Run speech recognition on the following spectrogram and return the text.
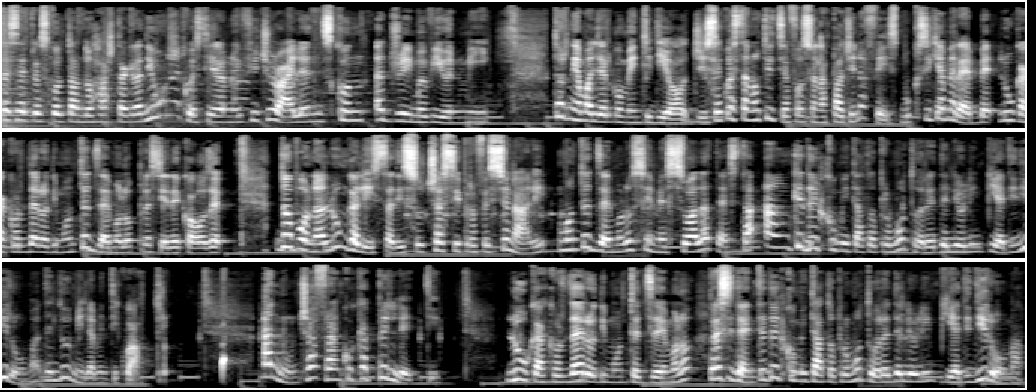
State sempre ascoltando Hashtag Radio 1 e questi erano i Future Islands con A Dream of You and Me. Torniamo agli argomenti di oggi. Se questa notizia fosse una pagina Facebook si chiamerebbe Luca Cordero di Montezemolo presiede cose. Dopo una lunga lista di successi professionali, Montezemolo si è messo alla testa anche del comitato promotore delle Olimpiadi di Roma del 2024. Annuncia Franco Cappelletti. Luca Cordero di Montezemolo, presidente del comitato promotore delle Olimpiadi di Roma.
